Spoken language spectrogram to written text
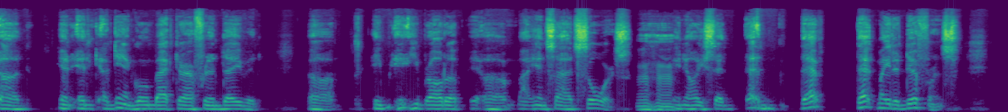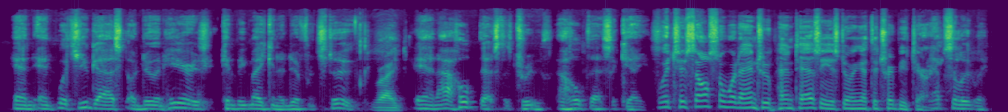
uh, and, and again, going back to our friend David, uh, he he brought up uh, my inside source. hmm You know, he said that that that made a difference, and and what you guys are doing here is can be making a difference too. Right. And I hope that's the truth. I hope that's the case. which is also what Andrew Pantazi is doing at the Tributary. Absolutely.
